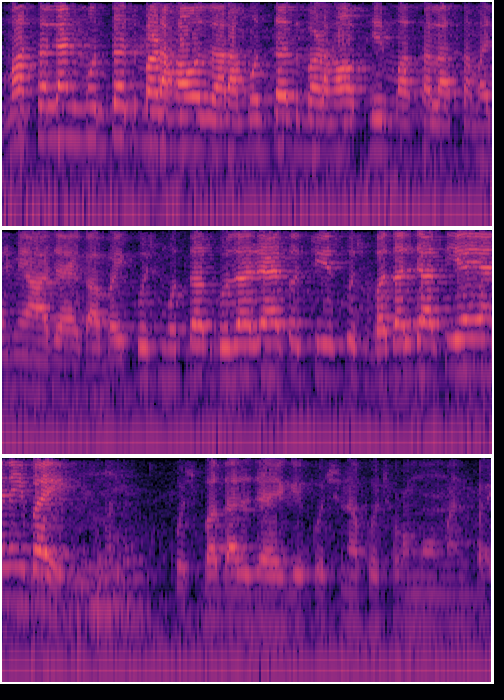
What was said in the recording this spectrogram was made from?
मसलन मुद्दत बढ़ाओ जरा, मुद्दत बढ़ाओ, फिर मसला समझ में आ जाएगा। भाई, कुछ मुद्दत गुजर जाए तो चीज़ कुछ बदल जाती है या नहीं भाई? कुछ बदल जाएगी, कुछ ना कुछ उमूमन भाई।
